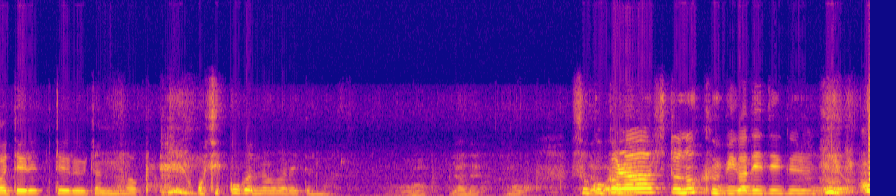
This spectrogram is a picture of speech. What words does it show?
れてるじゃなくておしっこが流れてます。お屋根もそこから人の首が出てくるんだよ。怖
